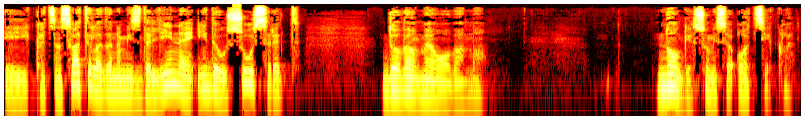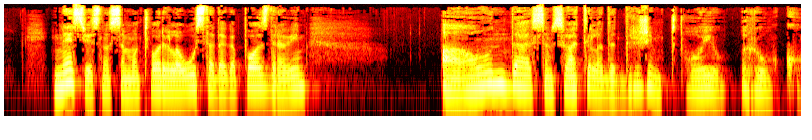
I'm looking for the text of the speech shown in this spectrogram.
i kad sam shvatila da nam iz daljine ide u susret, doveo me ovamo. Noge su mi se ocijekle. Nesvjesno sam otvorila usta da ga pozdravim, a onda sam shvatila da držim tvoju ruku.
